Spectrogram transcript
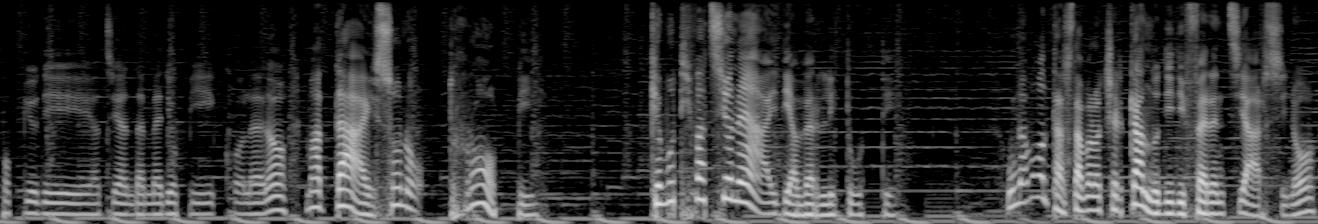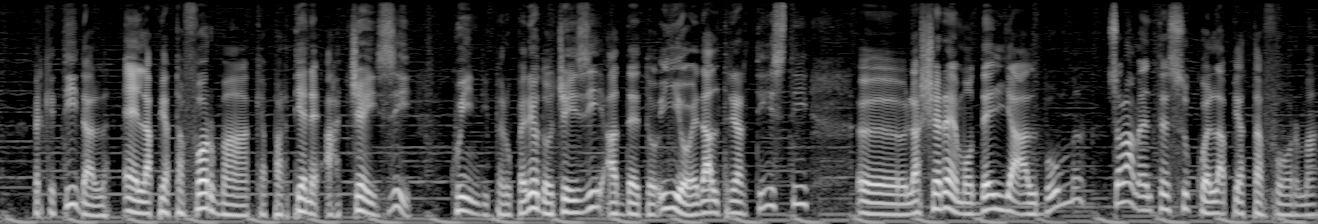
po' più di aziende medio piccole, no? Ma dai, sono troppi. Che motivazione hai di averli tutti? Una volta stavano cercando di differenziarsi, no? Perché Tidal è la piattaforma che appartiene a Jay-Z. Quindi per un periodo Jay-Z ha detto io ed altri artisti eh, lasceremo degli album solamente su quella piattaforma.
